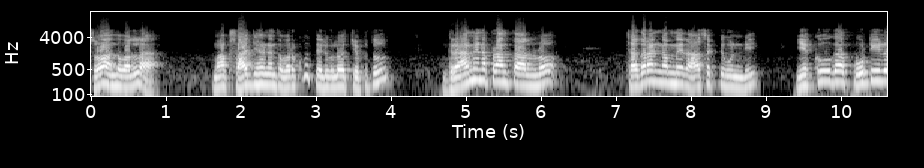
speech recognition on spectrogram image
సో అందువల్ల మాకు సాధ్యమైనంత వరకు తెలుగులో చెబుతూ గ్రామీణ ప్రాంతాల్లో చదరంగం మీద ఆసక్తి ఉండి ఎక్కువగా పోటీలు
